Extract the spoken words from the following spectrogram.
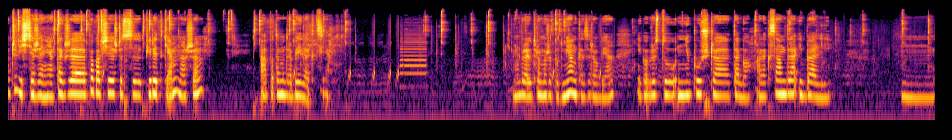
Oczywiście, że nie. Także pobaw się jeszcze z pirytkiem naszym, a potem odrabiaj lekcję. Dobra, jutro może podmiankę zrobię i po prostu nie puszczę tego, Aleksandra i Belli. Mm,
